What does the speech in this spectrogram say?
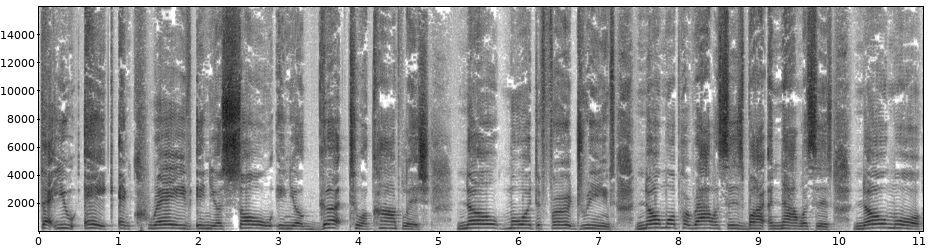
that you ache and crave in your soul, in your gut to accomplish. No more deferred dreams. No more paralysis by analysis. No more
